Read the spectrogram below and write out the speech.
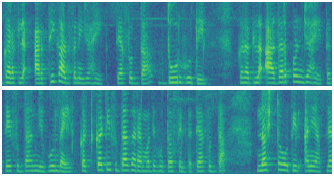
घरातल्या आर्थिक अडचणी ज्या आहेत त्यासुद्धा दूर होतील. घरातलं आजारपण जे आहे तर ते सुद्धा निघून जाईल. कटकटीसुद्धा घरामध्ये होत असेल तर त्यासुद्धा नष्ट होतील आणि आपल्या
